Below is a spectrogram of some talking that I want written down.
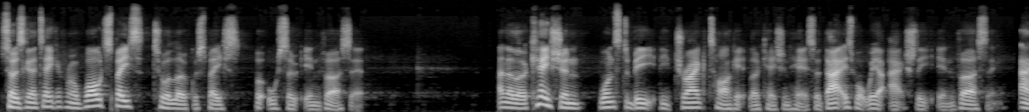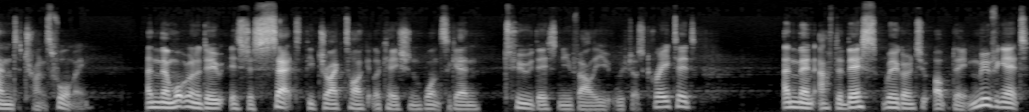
So it's going to take it from a world space to a local space, but also inverse it. And the location wants to be the drag target location here. So that is what we are actually inversing and transforming. And then what we want to do is just set the drag target location once again to this new value we've just created. And then after this, we're going to update moving it,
